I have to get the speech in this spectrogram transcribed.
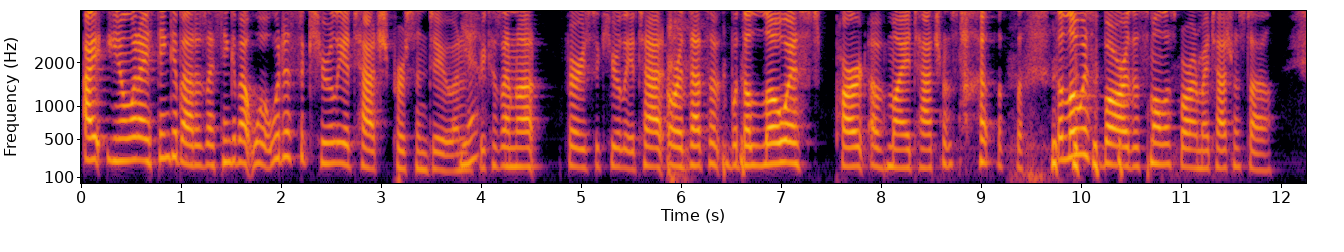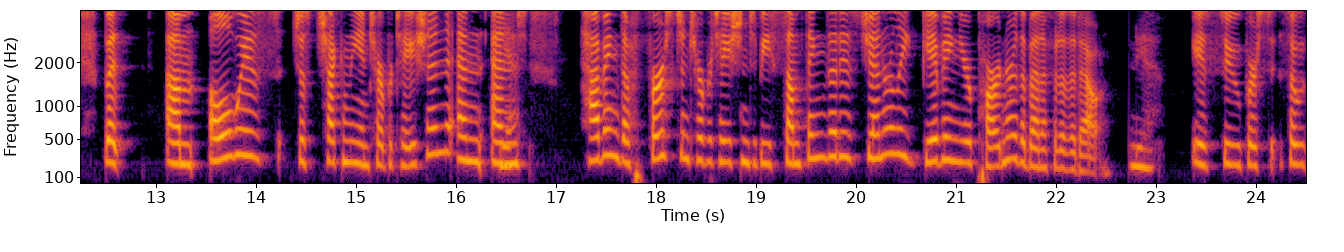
I you know what I think about is I think about what would a securely attached person do? And Yeah. because I'm not very securely attached or that's a, what the lowest part of my attachment style. That's the, the lowest bar, the smallest bar in my attachment style. But um always just checking the interpretation and and having the first interpretation to be something that is generally giving your partner the benefit of the doubt Yeah. is super so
